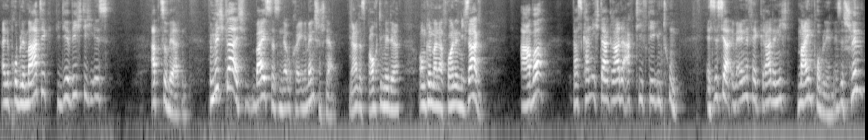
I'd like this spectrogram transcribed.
eine Problematik, die dir wichtig ist, abzuwerten. Für mich klar, ich weiß, dass in der Ukraine Menschen sterben. Ja, das brauchte mir der Onkel meiner Freundin nicht sagen. Aber was kann ich da gerade aktiv gegen tun? Es ist ja im Endeffekt gerade nicht mein Problem. Es ist schlimm,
